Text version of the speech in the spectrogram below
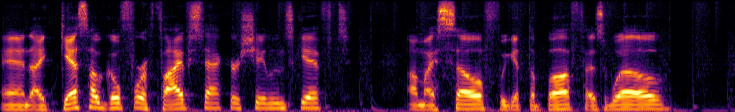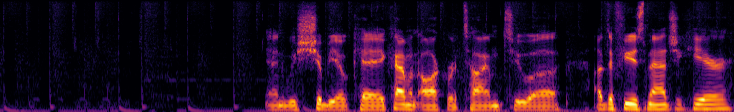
And I guess I'll go for a five stacker Sheilun's Gift on myself. We get the buff as well. And we should be okay. Kind of an awkward time to uh I'll diffuse magic here.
